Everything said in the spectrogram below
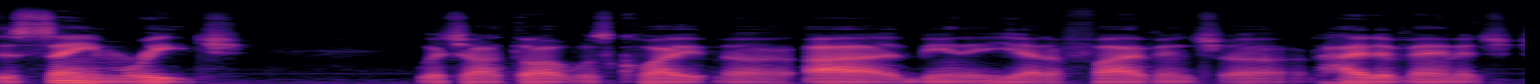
the same reach, which I thought was quite uh, odd, being that he had a five-inch uh, height advantage.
